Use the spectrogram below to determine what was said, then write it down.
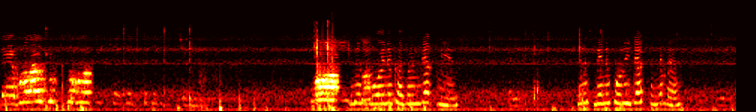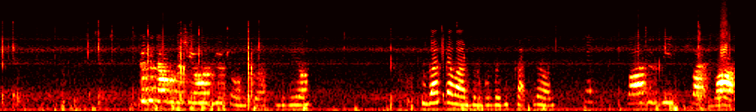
Be buralarda çok güzel olan Yunus bu oyunu kazanacak mıyız? Evet. Yunus beni koruyacaksın değil mi? Dikkat eden burada şey olabiliyor çoğunlukla. Biliyorum. Tuzak da vardır burada dikkatli ol. Vardır değil, bak var.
